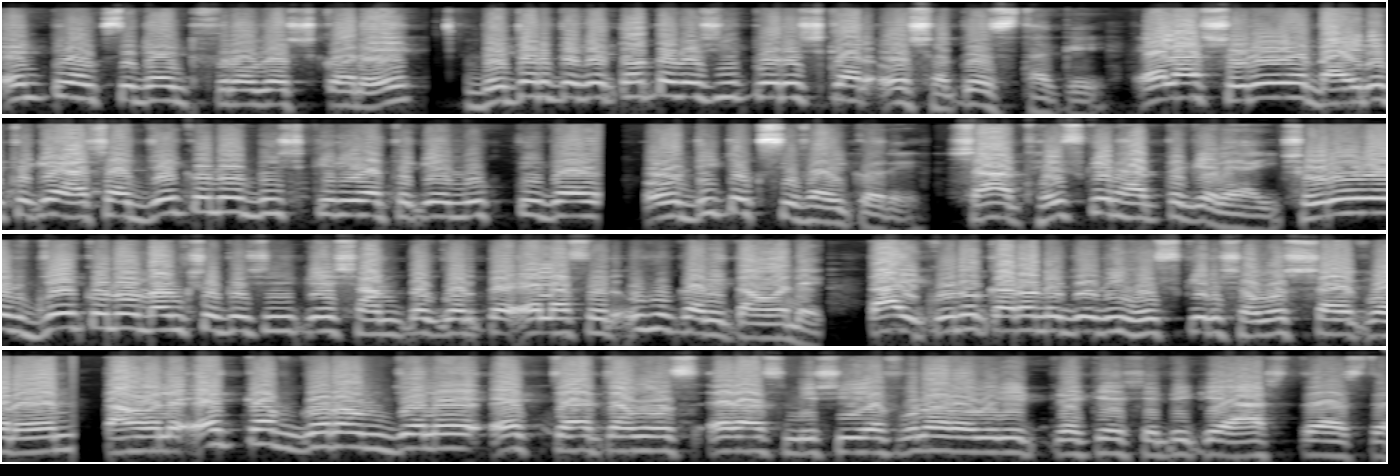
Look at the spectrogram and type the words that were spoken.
অ্যান্টিঅক্সিডেন্ট প্রবেশ করে, ভেতর থেকে তত বেশি পরিষ্কার ও সতেজ থাকে। এলা শরীরে বাইরে থেকে আসা যে কোনো বিষক্রিয়া থেকে মুক্তি দেয় ও ডিটক্সিফাই করে। সাত, হেসকির হাত থেকে রেহাই। শরীরের যে কোনো মাংসপেশিকে শান্ত করতে এলাচের উপকারিতা অনেক। তাই কোনো কারণে যদি হেসকির সমস্যায় পড়েন, তাহলে এক কাপ গরম জলে এক চা চামচ এলাচ মিশিয়ে পনেরো মিনিট রেখে সেটিকে আস্তে আস্তে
